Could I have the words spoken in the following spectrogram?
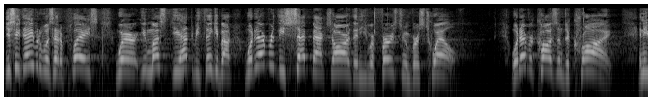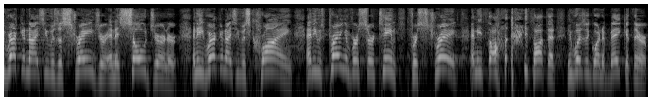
You see, David was at a place where you must, you have to be thinking about whatever these setbacks are that he refers to in verse 12, whatever caused him to cry, and he recognized he was a stranger and a sojourner. And he recognized he was crying. And he was praying in verse 13 for strength. And he thought, he thought that he wasn't going to make it there.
